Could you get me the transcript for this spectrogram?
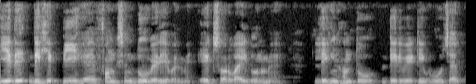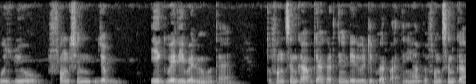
ये दे, देखिए पी है फ़ंक्शन दो वेरिएबल में एक्स और वाई दोनों में है। लेकिन हम तो डेरिवेटिव हो, चाहे कुछ भी हो फ़ंक्शन जब एक वेरिएबल में होता है तो फ़ंक्शन का आप क्या करते हैं? डेरिवेटिव कर पाते हैं। यहाँ पे फ़ंक्शन का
